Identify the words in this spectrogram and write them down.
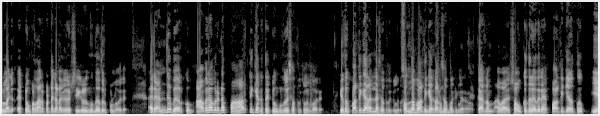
ഉള്ള ഏറ്റവും പ്രധാനപ്പെട്ട ഘടകകക്ഷികളിൽ നിന്ന് എതിർപ്പുള്ളവർ രണ്ടുപേർക്കും അവരവരുടെ പാർട്ടിക്കകത്ത് ഏറ്റവും കൂടുതൽ ശത്രുക്കളുള്ളവർ എതിർ പാർട്ടിക്കാരല്ല ശത്രുക്കൾ. സ്വന്തം പാർട്ടിക്കകത്താണ് ശത്രുക്കൾ. കാരണം ഷൗക്കത്തിനെതിരെ പാർട്ടിക്കകത്ത് എ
